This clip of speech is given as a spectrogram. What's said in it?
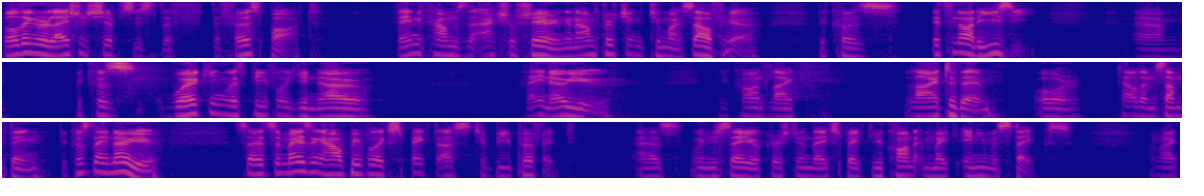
Building relationships is the, f- the first part. Then comes the actual sharing. And I'm preaching to myself here because it's not easy. Um, because working with people you know, they know you. You can't like lie to them or tell them something because they know you. So it's amazing how people expect us to be perfect. As when you say you're Christian, they expect you can't make any mistakes. I'm like,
